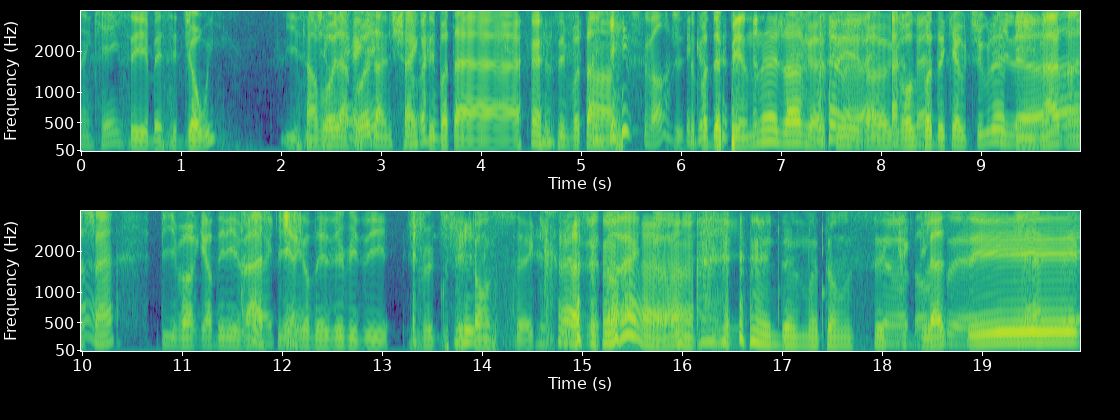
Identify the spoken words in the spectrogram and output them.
OK. C'est, ben, c'est Joey. Il s'en va là-bas dans le champ avec ses bottes à. ses bottes en. OK, c'est bon. je C'est t'écoute. pas de pin, là, genre, euh, tu sais, genre grosse botte de caoutchouc, là, Puis puis il marche dans le champ, puis il va regarder les vaches, puis il regarde des yeux, puis il dit Je veux goûter ton sucre. Je. Donne-moi ton sucre Donne-moi ton glacé. Glacé.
